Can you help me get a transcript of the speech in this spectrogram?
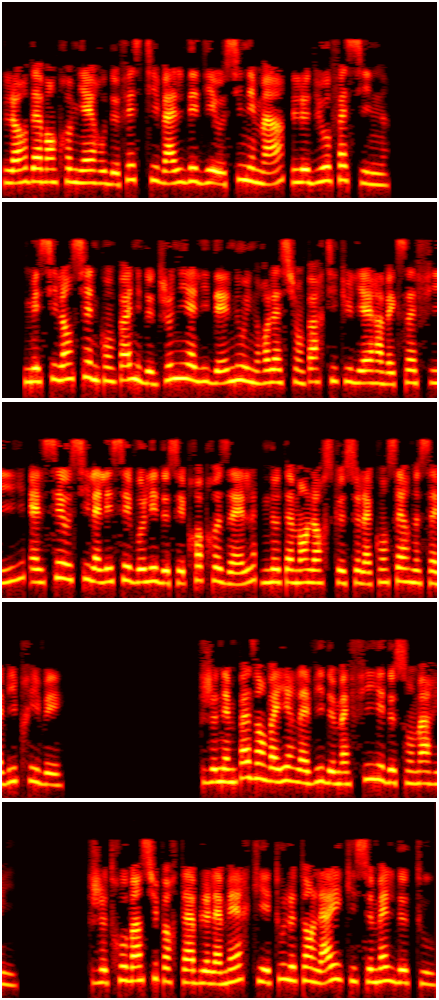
Lors d'avant-premières ou de festivals dédiés au cinéma, le duo fascine. Mais si l'ancienne compagne de Johnny Hallyday noue une relation particulière avec sa fille, elle sait aussi la laisser voler de ses propres ailes, notamment lorsque cela concerne sa vie privée. Je n'aime pas envahir la vie de ma fille et de son mari. Je trouve insupportable la mère qui est tout le temps là et qui se mêle de tout.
